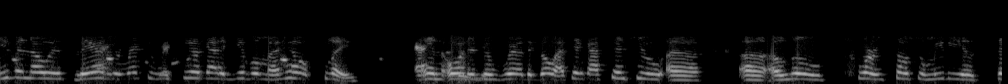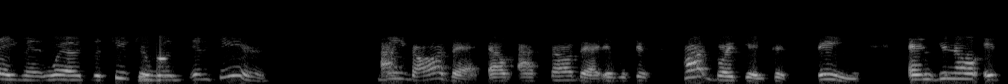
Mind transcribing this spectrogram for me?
Even though it's their direction, we still got to give them a help place in order to where to go. I think I sent you a a, a little twerk social media statement where the teacher Mhm. was in tears. I saw that. I, I saw that. It was just heartbreaking to see. And you know, it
